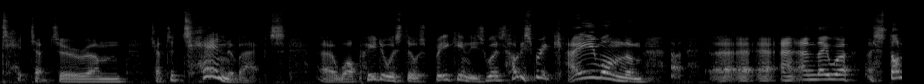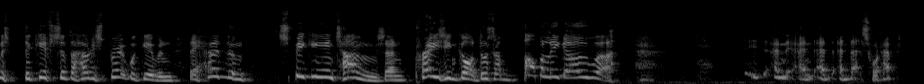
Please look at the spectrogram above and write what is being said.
t- chapter, um, chapter 10 of Acts uh, while Peter was still speaking these words, the Holy Spirit came on them. Uh, uh, uh, and, and they were astonished. The gifts of the Holy Spirit were given. They heard them speaking in tongues and praising God. There was a bubbling over. and, and, and, and that's what happened.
